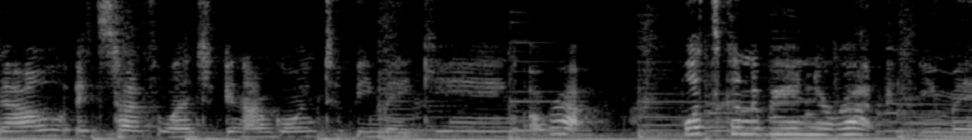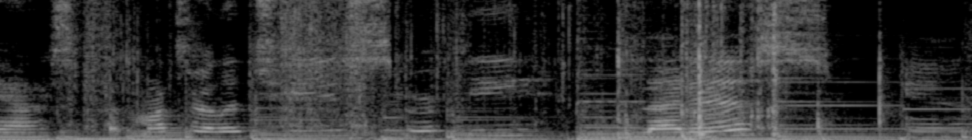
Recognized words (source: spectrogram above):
now it's time for lunch, and I'm going to be making a wrap. What's gonna be in your wrap, you may ask? Mozzarella cheese, turkey, lettuce, and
